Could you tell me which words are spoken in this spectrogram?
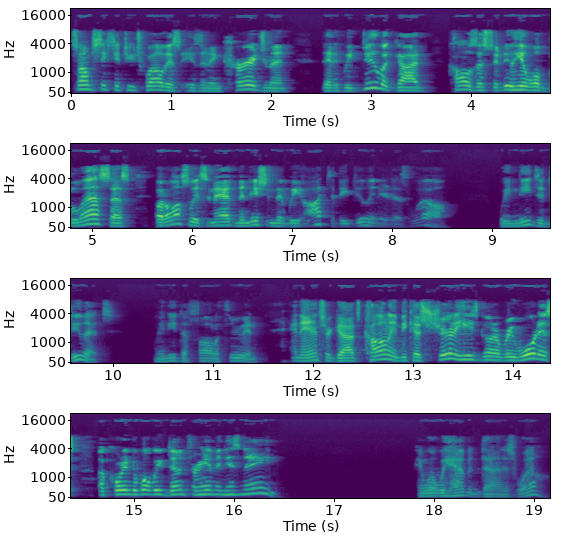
Psalm 62:12 is, is an encouragement that if we do what God calls us to do, He will bless us, but also it's an admonition that we ought to be doing it as well. We need to do it. We need to follow through and, and answer God's calling because surely He's going to reward us according to what we've done for Him in His name and what we haven't done as well.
